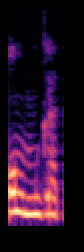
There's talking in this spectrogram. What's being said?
Omega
